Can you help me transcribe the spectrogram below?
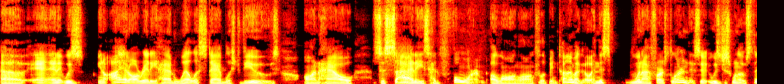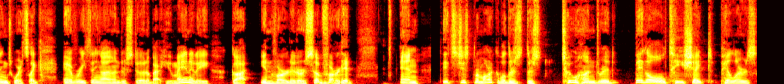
Uh, and it was, you know, I had already had well established views on how societies had formed a long, long flipping time ago. And this, when I first learned this, it was just one of those things where it's like everything I understood about humanity got inverted or subverted. And it's just remarkable. There's, there's 200 big old T-shaped pillars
